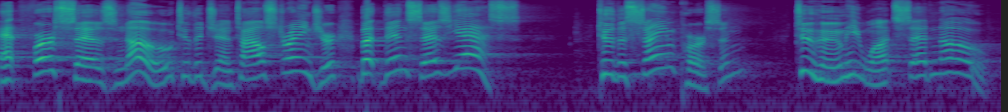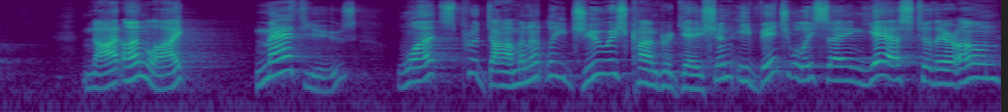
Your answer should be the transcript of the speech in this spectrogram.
at first says no to the Gentile stranger, but then says yes to the same person to whom he once said no. Not unlike Matthew's once predominantly Jewish congregation eventually saying yes to their own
